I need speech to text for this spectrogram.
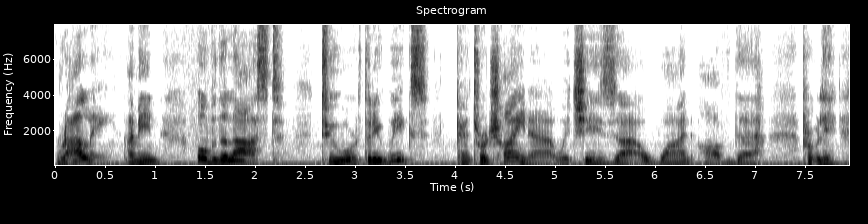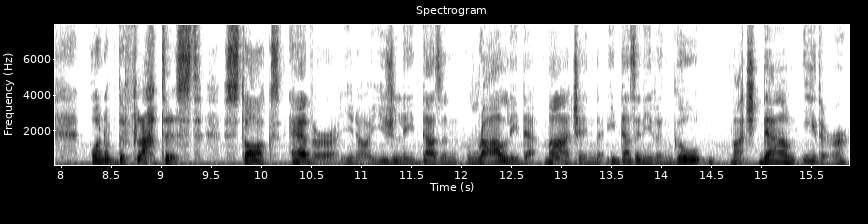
rallying. I mean, over the last two or three weeks, PetroChina, which is uh, one of the probably one of the flattest stocks ever. You know, usually doesn't rally that much, and it doesn't even go much down either.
